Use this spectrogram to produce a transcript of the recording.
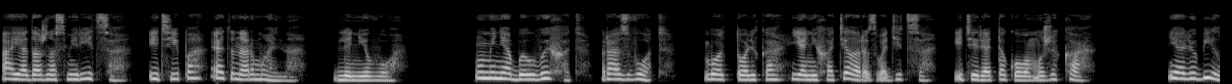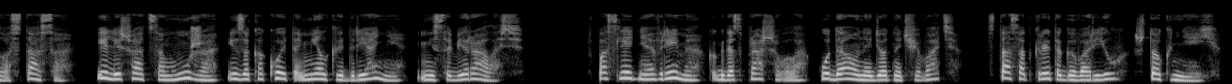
а я должна смириться, и типа это нормально. Для него. У меня был выход, развод. Вот только я не хотела разводиться и терять такого мужика. Я любила Стаса, и лишаться мужа из-за какой-то мелкой дряни не собиралась. В последнее время, когда спрашивала, куда он идет ночевать, Стас открыто говорил, что к ней.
